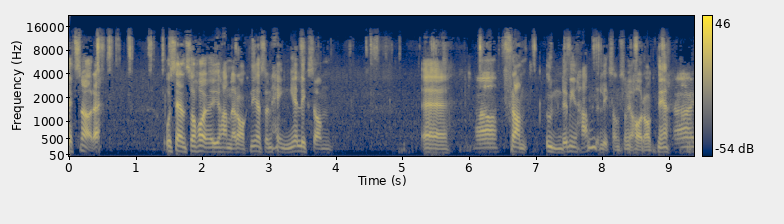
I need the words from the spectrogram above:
ett snöre. Och sen så har jag ju handen rakt ner så den hänger liksom eh, Ja, fram under min hand liksom som jag har rakt ner. ja.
